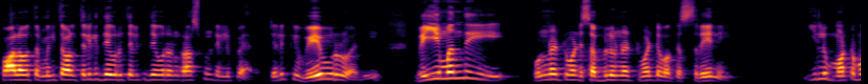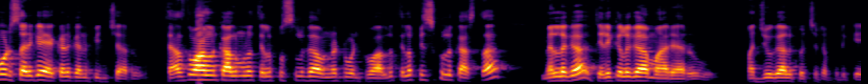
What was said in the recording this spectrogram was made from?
ఫాలో అవుతా మిగతా వాళ్ళు తెలికి దేవుడు తెలికి దేవురు అని రాసుకుంటూ వెళ్ళిపోయారు. తెలికి వేవురు అది. వెయ్యి మంది ఉన్నటువంటి సభ్యులు ఉన్నటువంటి ఒక శ్రేణి. వీళ్ళు మొట్టమొదటిసారిగా ఎక్కడ కనిపించారు? శాతవాహన కాలంలో తిలపిసులుగా ఉన్నటువంటి వాళ్ళు తిలపిసుకులు కాస్త మెల్లగా తెలికలుగా మారారు. మధ్యయుగాలకు వచ్చేటప్పటికే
